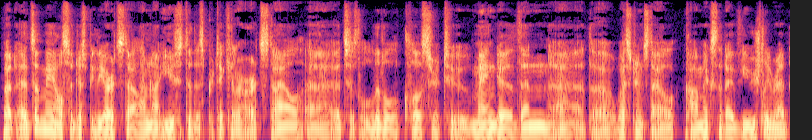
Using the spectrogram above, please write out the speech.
But it may also just be the art style. I'm not used to this particular art style. Uh, it's just a little closer to manga than uh, the Western style comics that I've usually read.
